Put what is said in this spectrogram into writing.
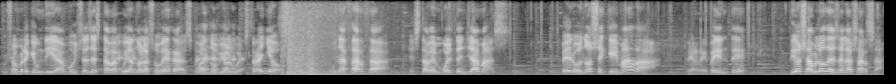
Pues hombre, que un día Moisés estaba cuidando las ovejas cuando vio algo extraño. Una zarza estaba envuelta en llamas, pero no se quemaba. De repente, Dios habló desde la zarza.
